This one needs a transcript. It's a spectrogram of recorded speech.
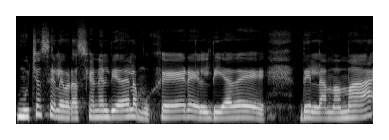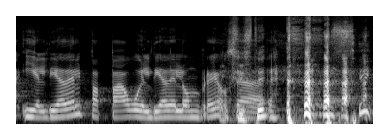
mucha celebración el Día de la Mujer, el Día de, la Mamá y el Día del Papá o el Día del Hombre. O ¿Existe? sí.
